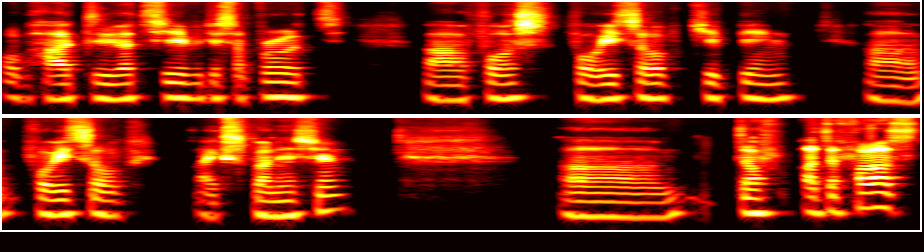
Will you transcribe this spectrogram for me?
of how to achieve this approach uh, for for ease of keeping uh, for ease of explanation. Um, the, at the first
